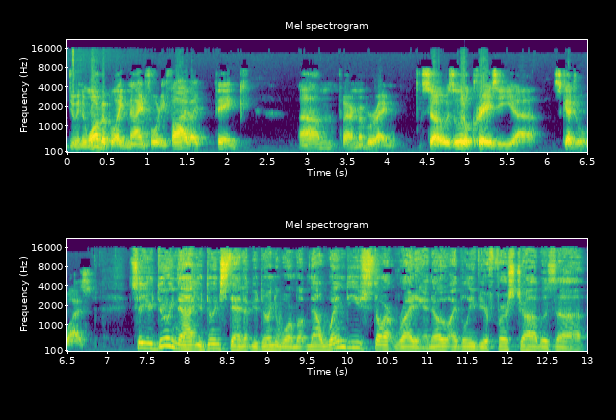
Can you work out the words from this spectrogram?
doing the warm up like 9:45, I think, um, if I remember right. So it was a little crazy uh, schedule wise. So you're doing that. You're doing stand up. You're doing the warm up. Now, when do you start writing? I know. I believe your first job was uh,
